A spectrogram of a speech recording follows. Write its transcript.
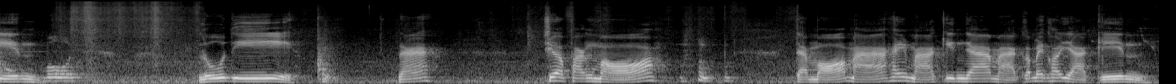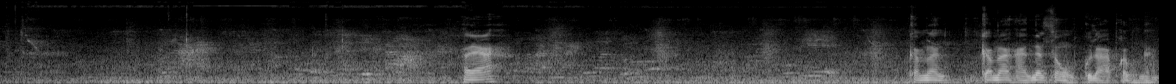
กินบูดรู้ดี นะ เชื่อฟังหมอ แต่หมอหมาให้หมากินยาหมาก็ไม่ค่อยอยากกิน อะไรนะกำลังกำลังหาเงินส่งกุหลาบขอบคุณครับ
